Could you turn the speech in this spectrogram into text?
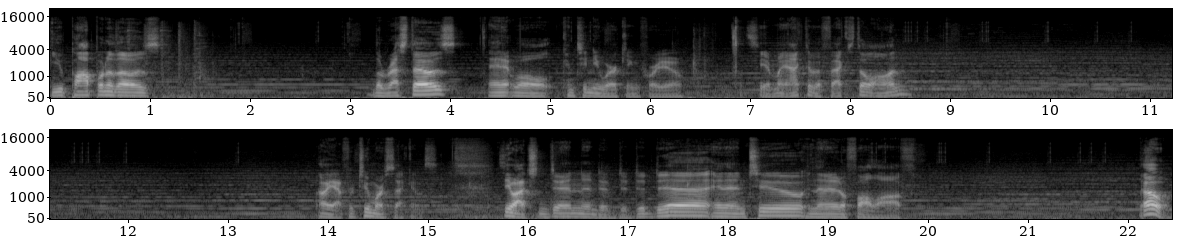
you pop one of those, the restos, and it will continue working for you. Let's see, are my active effects still on? Oh yeah, for two more seconds. See, watch. And then two, and then it'll fall off. Oh!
